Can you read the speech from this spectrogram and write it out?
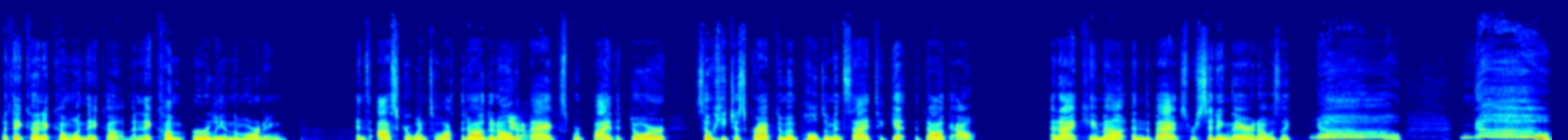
but they kind of come when they come, and they come early in the morning. And Oscar went to walk the dog, and all Yeah. the bags were by the door. So he just grabbed them and pulled them inside to get the dog out. And I came out and the bags were sitting there and I was like, no, no.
